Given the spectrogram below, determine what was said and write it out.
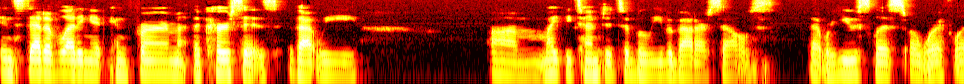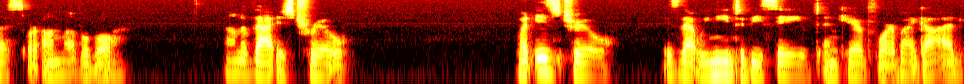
instead of letting it confirm the curses that we um, might be tempted to believe about ourselves that we're useless or worthless or unlovable. None of that is true. What is true is that we need to be saved and cared for by God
